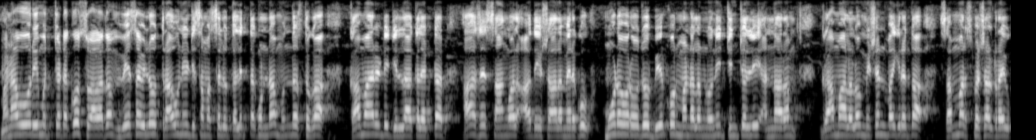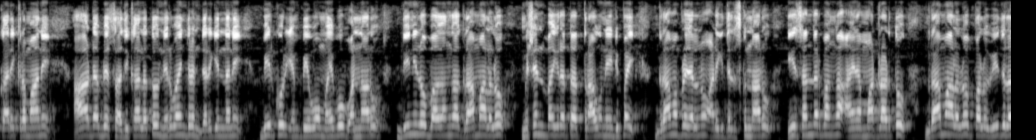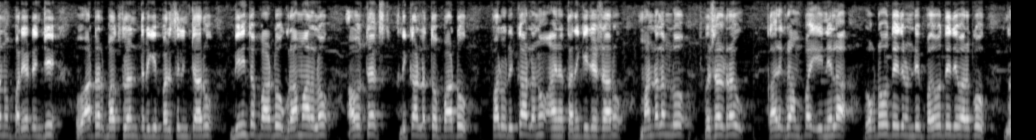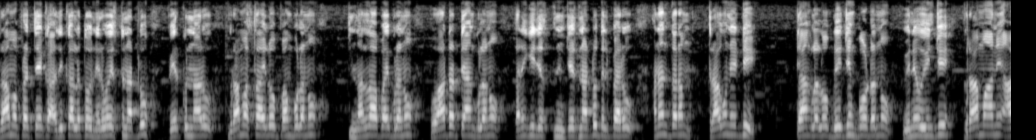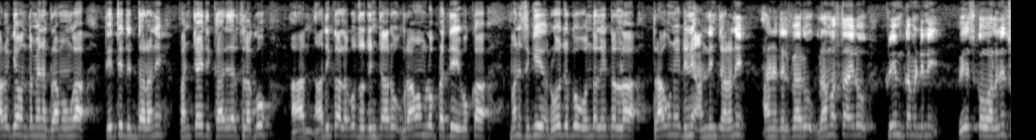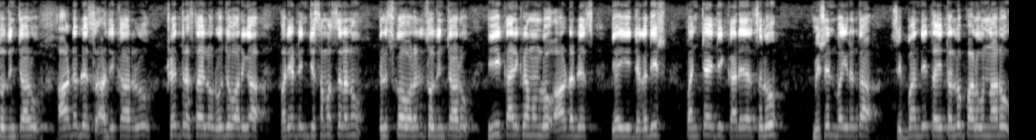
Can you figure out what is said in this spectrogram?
మన ఊరి ముచ్చటకు స్వాగతం. వేసవిలో త్రాగునీటి సమస్యలు తలెత్తకుండా ముందస్తుగా కామారెడ్డి జిల్లా కలెక్టర్ ఆశిష్ సాంగ్వాల్ ఆదేశాల మేరకు మూడవ రోజు బీర్కూర్ మండలంలోని చించొల్లి అన్నారం గ్రామాలలో mission Bhagiratha summer special drive కార్యక్రమాన్ని ఆర్డబ్ల్యూఎస్ అధికారులతో నిర్వహించడం జరిగిందని బీర్కూర్ ఎంపీఓ మహబూబ్ అన్నారు. దీనిలో భాగంగా గ్రామాలలో మిషన్ భగీరథ త్రాగునీటిపై గ్రామ ప్రజలను అడిగి తెలుసుకున్నారు. ఈ సందర్భంగా ఆయన మాట్లాడుతూ గ్రామాలలో పలు వీధులను పర్యటించి వాటర్ బాక్సులను తిరిగి పరిశీలించారు. దీనితో పాటు గ్రామాలలో హౌస్ ట్యాక్స్ రికార్డులతో పాటు పలు రికార్డులను ఆయన తనిఖీ చేశారు. మండలంలో స్పెషల్ డ్రైవ్ కార్యక్రమంపై ఈ నెల ఒకటవ తేదీ నుండి పదవ తేదీ వరకు గ్రామ ప్రత్యేక అధికారులతో నిర్వహిస్తున్నట్లు పేర్కొన్నారు. గ్రామ స్థాయిలో పంపులను నల్లా పైపులను వాటర్ ట్యాంకులను తనిఖీ చేస్- చేసినట్టు తెలిపారు. అనంతరం త్రాగునీటి ట్యాంకులలో బ్లీచింగ్ పౌడర్ను వినియోగించి గ్రామాన్ని ఆరోగ్యవంతమైన గ్రామంగా తీర్చిదిద్దాలని పంచాయతీ కార్యదర్శులకు అధికారులకు సూచించారు. గ్రామంలో ప్రతి ఒక్క మనిషికి రోజుకు వంద లీటర్ల త్రాగునీటిని అందించాలని ఆయన తెలిపారు. గ్రామ స్థాయిలో క్రీమ్ కమిటీని వేసుకోవాలని సూచించారు. ఆర్డబ్ల్యూఎస్ అధికారులు క్షేత్రస్థాయిలో రోజువారీగా పర్యటించి సమస్యలను తెలుసుకోవాలని సూచించారు. ఈ కార్యక్రమంలో ఆర్డబ్ల్యూఎస్ ఏఈ జగదీష్ పంచాయతీ కార్యదర్శులు మిషన్ భగీరథ సిబ్బంది తదితరులు పాల్గొన్నారు.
